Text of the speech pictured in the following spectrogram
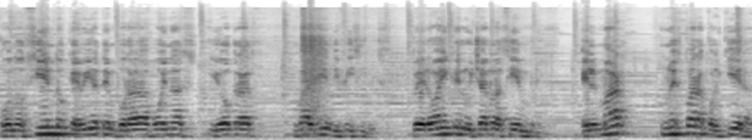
conociendo que había temporadas buenas y otras más bien difíciles. Pero hay que lucharla siempre. El mar no es para cualquiera,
